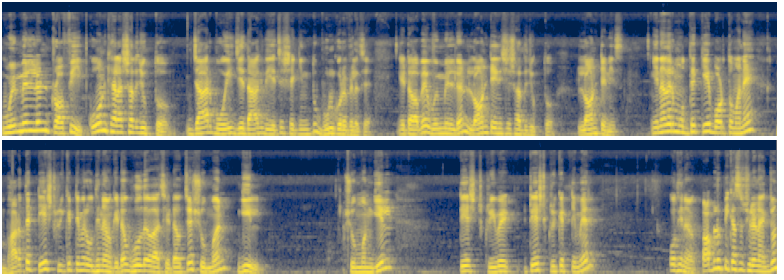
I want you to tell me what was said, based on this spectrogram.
Wimbledon trophy কোন খেলার সাথে যুক্ত? যার বই যে দাগ দিয়েছে সে কিন্তু ভুল করে ফেলেছে। এটা হবে উইম্বলডন লন টেনিসের সাথে যুক্ত, লন টেনিস। এনাদের মধ্যে কে বর্তমানে ভারতের টেস্ট ক্রিকেট টিমের অধিনায়ক? এটাও ভুল দেওয়া আছে, এটা হচ্ছে Shubman Gill. Shubman Gill test cricket test cricket টিমের অধিনায়ক। পাবলো পিকাসো ছিলেন একজন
